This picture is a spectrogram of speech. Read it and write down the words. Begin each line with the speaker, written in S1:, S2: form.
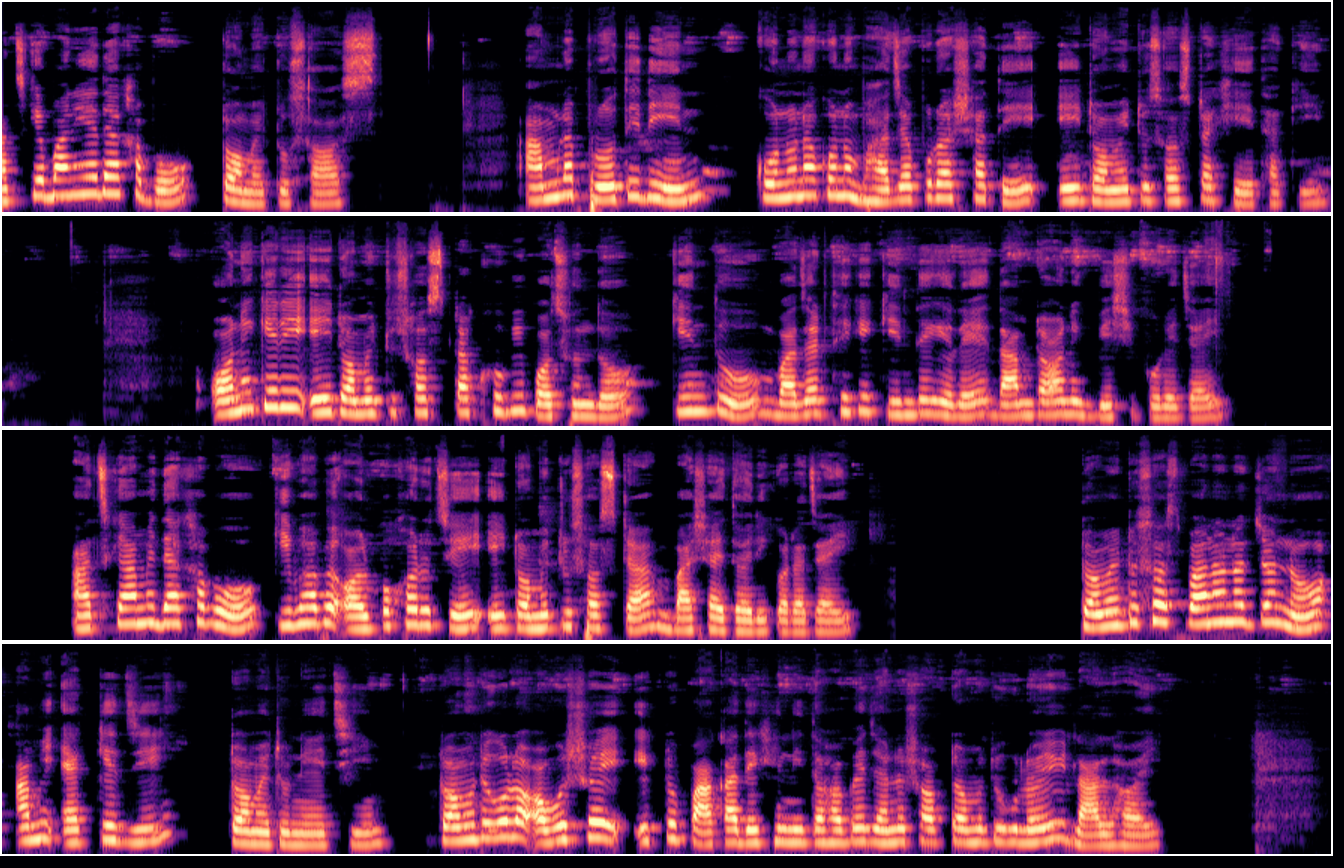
S1: আজকে বানিয়ে দেখাবো টমেটো সস। আমরা প্রতিদিন কোনো না কোনো ভাজা পোড়ার সাথে এই টমেটো সসটা খেয়ে থাকি। অনেকেরই এই টমেটো সসটা খুবই পছন্দ, কিন্তু বাজার থেকে কিনতে গেলে দামটা অনেক বেশি পড়ে যায়। আজকে আমি দেখাবো কীভাবে অল্প খরচে এই টমেটো সসটা বাসায় তৈরি করা যায়। টমেটো সস বানানোর জন্য আমি এক কেজি টমেটো নিয়েছি। টমেটোগুলো অবশ্যই একটু পাকা দেখে নিতে হবে যেন সব টমেটোগুলোই লাল হয়।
